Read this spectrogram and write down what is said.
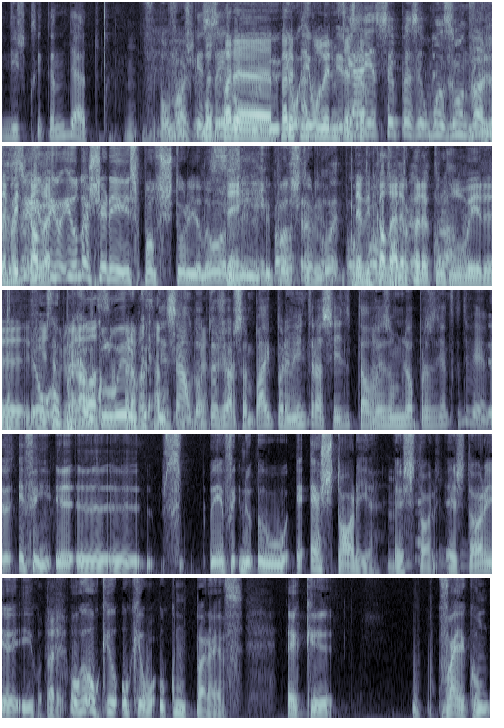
diz que é candidato. Bom, não esquecer. Bom, para, eu- para eu- concluirmos esta... há sempre uma zona Veja, David eu, eu, eu deixaria isso para os historiadores Sim. e, e para para os historiadores. coisa, David para- Caldeira, para- concluir eh, enfim, Eu- esta primeira para aula, concluir, para avançarmos no o Dr. Jorge Sampaio, para mim, terá sido talvez o melhor presidente que tivemos. Eh, Enfim, eh, se- é história. É história. É história e... O, o que, o, que, o que me parece é que o que vai acon-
